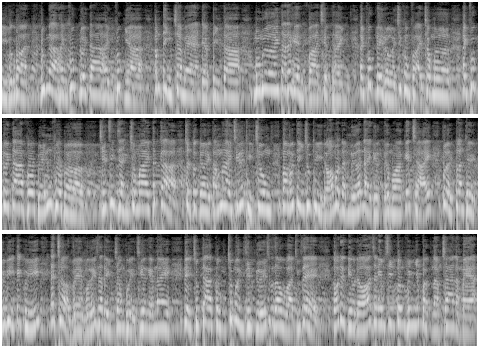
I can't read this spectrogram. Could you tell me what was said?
Chị và các bạn, đúng là hạnh phúc đôi ta, hạnh phúc nhà, tấm tình cha mẹ, đẹp tình ta. Mùa mưa ơi ta đã hẹn và trưởng thành, hạnh phúc đây rồi chứ không phải trong mơ. Hạnh phúc đôi ta vô bến vô bờ, chiến sinh dành cho mai tất cả, trọn cuộc đời thắm hai chữ thủy chung. Và mối tình chung thủy đó một lần nữa lại được đơm hoa kết trái. Bởi toàn thể quý vị khách quý đã trở về với gia đình trong buổi trưa ngày hôm nay. Để chúng ta cùng chúc mừng dịp cưới chú dâu và chú rể. Có được điều đó, gia đình xin tôn vinh những bậc làm cha làm mẹ.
